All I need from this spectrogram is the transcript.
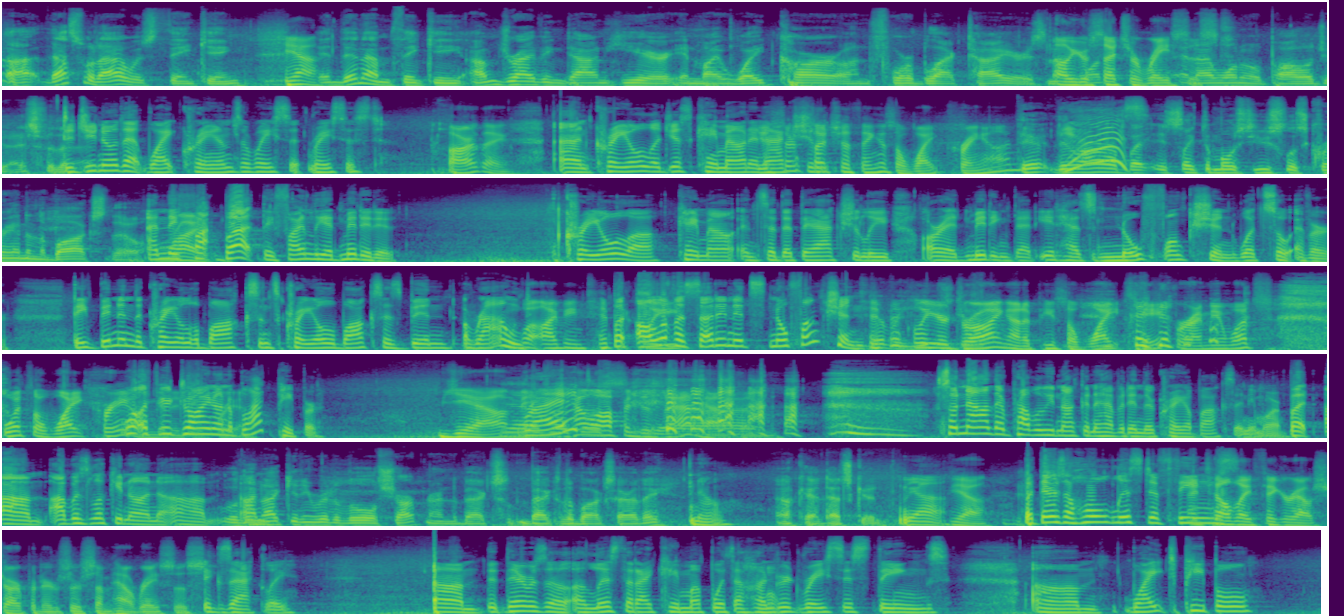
uh, that's what I was thinking. Yeah. And then I'm thinking, I'm driving down here in my white car on four black tires. And Oh, I you're want- such a racist. And I want to apologize for that. Did you know that white crayons are raci- racist? Are they? And Crayola just came out and Is there actually. such a thing as a white crayon? There, there Yes. are, but it's like the most useless crayon in the box, though. and they, fi- but they finally admitted it. Crayola came out and said that they actually are admitting that it has no function whatsoever. They've been in the Crayola box since Crayola box has been around. Well, I mean, typically. but all of a sudden, it's no function. never Typically, you're used it. drawing on a piece of white paper. I mean, what's what's a white crayon? Well, if you're drawing on a black paper. Yeah, Yeah, Right? How often does that happen? So now they're probably not going to have it in their Crayola box anymore. But um, I was looking on. Um, well, they're on not getting rid of the little sharpener in the back, back of the box, are they? no. Okay, that's good. Yeah. Yeah. But there's a whole list of things. Until they figure out sharpeners are somehow racist. Exactly. Um, th- there was a, a list that I came up with 100 racist things. Um, white people,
